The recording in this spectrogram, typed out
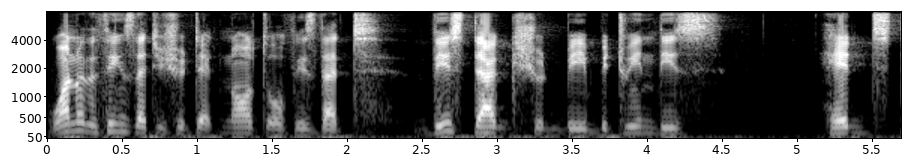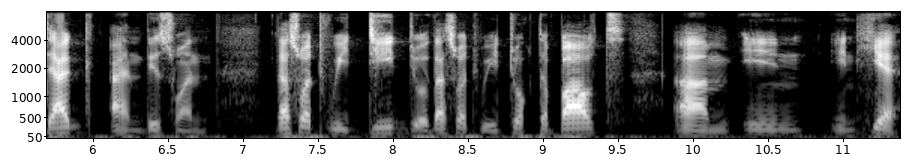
one of the things that you should take note of is that this tag should be between this head tag and this one that's what we did or that's what we talked about um, in in here.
